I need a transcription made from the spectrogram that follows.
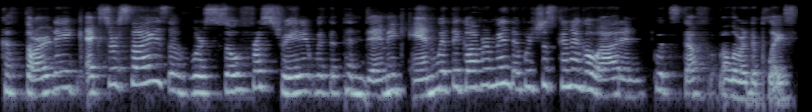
cathartic exercise of we're so frustrated with the pandemic and with the government that we're just gonna go out and put stuff all over the place.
